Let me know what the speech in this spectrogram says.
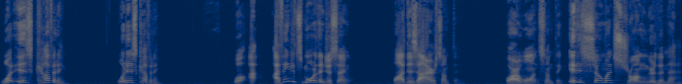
what is coveting? What is coveting? Well, I, I think it's more than just saying, well, I desire something or I want something. It is so much stronger than that,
